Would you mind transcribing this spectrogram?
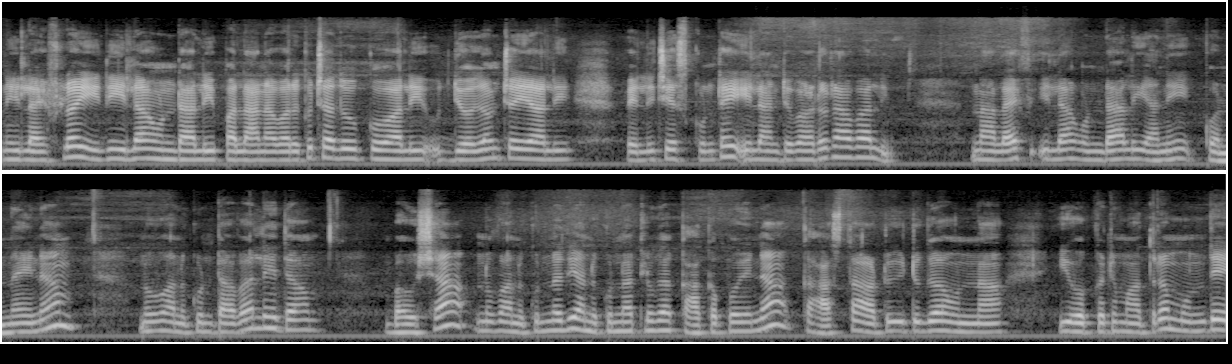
నీ లైఫ్లో ఇది ఇలా ఉండాలి పలానా వరకు చదువుకోవాలి ఉద్యోగం చేయాలి పెళ్ళి చేసుకుంటే ఇలాంటి వాడు రావాలి. నా లైఫ్ ఇలా ఉండాలి అని కొన్నైనా నువ్వు అనుకుంటావా లేదా? బహుశా నువ్వు అనుకున్నది అనుకున్నట్లుగా కాకపోయినా కాస్త అటు ఇటుగా ఉన్నా ఈ ఒక్కటి మాత్రం ముందే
